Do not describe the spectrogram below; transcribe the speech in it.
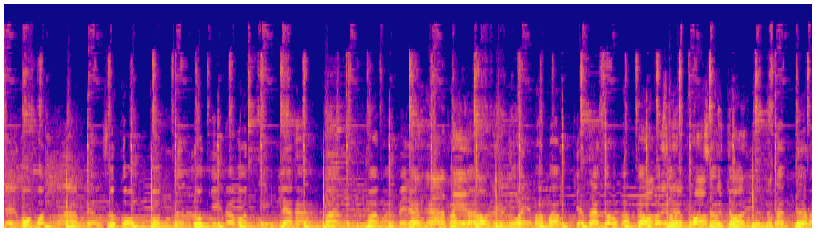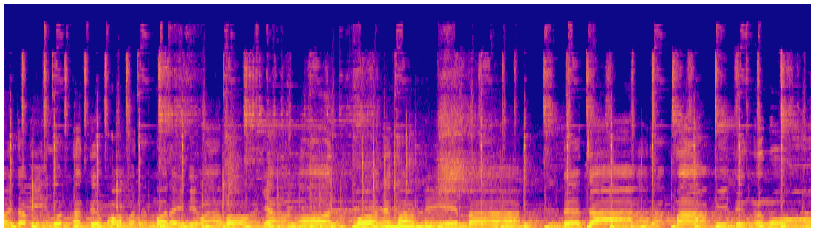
ใจของคนงามแล้วสุดคมผมคือลูกยิงนะวนทิ้งแล้วนะฟังฟังไปดังหาแม่เขาในลูกไม่มาเมาเก็บตาเข้ากับบอกให้เรื่องความเศร้าเป็นจอดตั้งเดินหน่อยแต่มีหุ่นักเติมหอมมันบ่ได้พี่ว่าบ่อย่าอ่อนบ่ในความเมตตาเธอจะรักมากพี่ถึงง่วง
